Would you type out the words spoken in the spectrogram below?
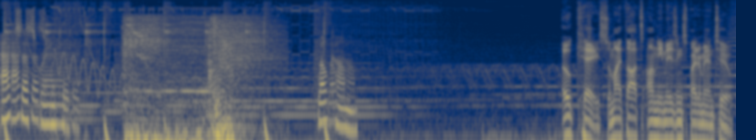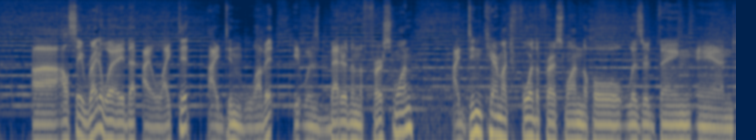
Access granted. Welcome. Okay, so my thoughts on The Amazing Spider-Man 2. Uh, I'll say right away that I liked it. I didn't love it. It was better than the first one. I didn't care much for the first one, the whole lizard thing, and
